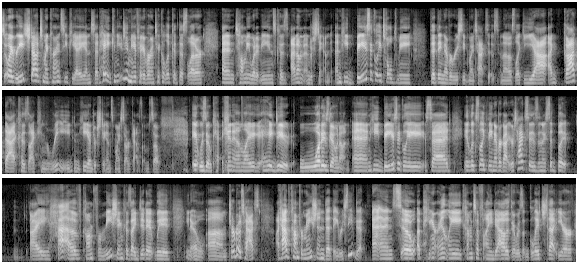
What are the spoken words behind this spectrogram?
So I reached out to my current CPA and said, Hey, can you do me a favor and take a look at this letter and tell me what it means? Because I don't understand. And he basically told me that they never received my taxes. And I was like, Yeah, I got that because I can read. And he understands my sarcasm. So it was okay. And I'm like, Hey, dude, what is going on? And he basically said, It looks like they never got your taxes. And I said, But I have confirmation because I did it with, you know, um, TurboTax. I have confirmation that they received it. And so apparently, come to find out, there was a glitch that year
